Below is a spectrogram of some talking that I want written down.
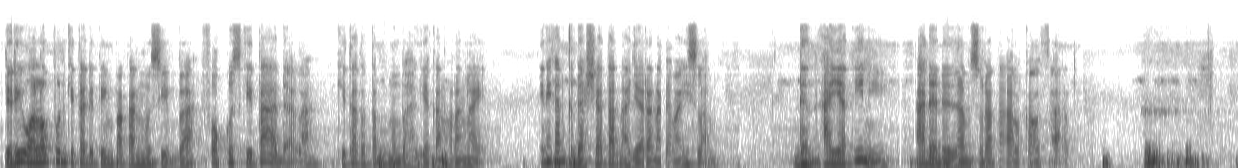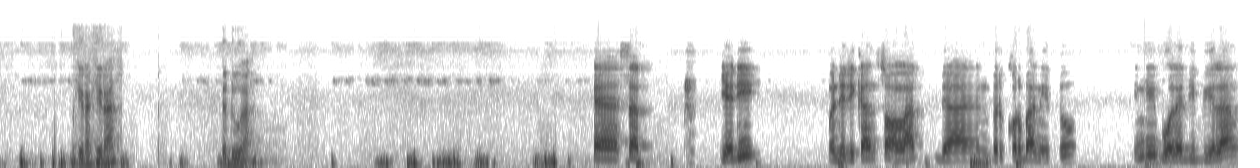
Jadi walaupun kita ditimpakan musibah, fokus kita adalah kita tetap membahagiakan orang lain. Ini kan kedahsyatan ajaran agama Islam. Dan ayat ini ada di dalam surat Al-Kautsar. Kira-kira kedua. Ya, Set. Jadi mendirikan sholat dan berkorban itu ini boleh dibilang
